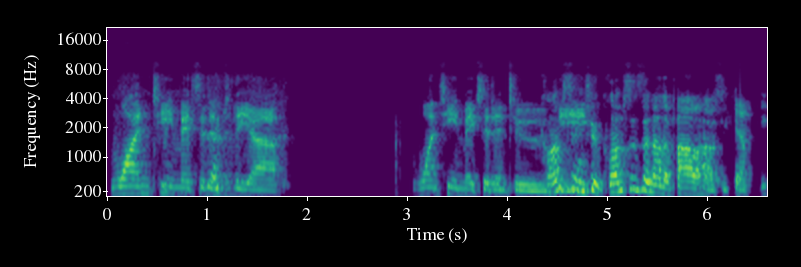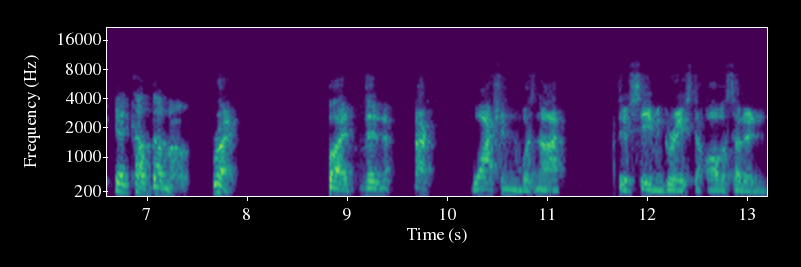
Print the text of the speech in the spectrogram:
one team makes it into the, uh, one team makes it into Clemson the, too. Clemson's another powerhouse. You can't you can't count them out. Right. But then, not Washington was not their saving grace to all of a sudden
